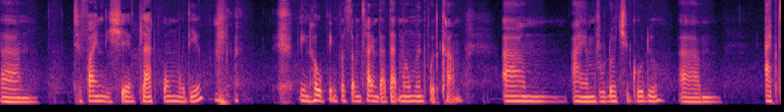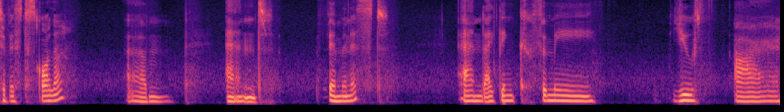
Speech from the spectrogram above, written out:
um, to finally share a platform with you. Been hoping for some time that that moment would come. Um, I am Rudo Chigudu, um, activist scholar um, and feminist. And I think for me, youth are,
